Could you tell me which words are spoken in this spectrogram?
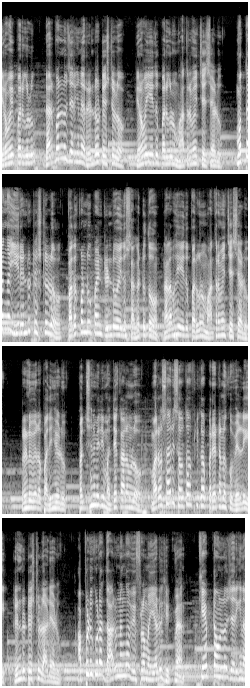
ఇరవై పరుగులు డర్బన్లో జరిగిన రెండో టెస్టులో ఇరవై ఐదు పరుగులు మాత్రమే చేశాడు. మొత్తంగా ఈ రెండు టెస్టుల్లో పదకొండు పాయింట్ రెండు ఐదు సగటుతో నలభై ఐదు పరుగులు మాత్రమే చేశాడు. రెండు వేల పదిహేడు పద్దెనిమిది మధ్యకాలంలో మరోసారి సౌత్ ఆఫ్రికా పర్యటనకు వెళ్ళి రెండు టెస్టులు ఆడాడు. అప్పుడు కూడా దారుణంగా విఫలమయ్యాడు హిట్ మ్యాన్ కేప్ టౌన్లో జరిగిన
